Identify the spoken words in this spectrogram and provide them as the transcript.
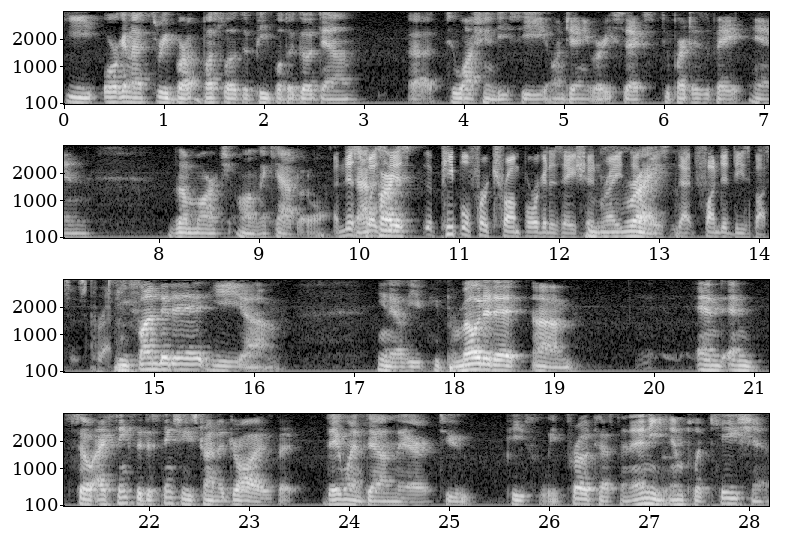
he organized three busloads of people to go down uh, to Washington, D.C. on January 6th to participate in the March on the Capitol. And this That was his is- the People for Trump organization, right? That, Right. was, that funded these buses, correct? he funded it. He, um, you know, he, he promoted it. Um, and and so I think the distinction he's trying to draw is that they went down there to peacefully protest, and any implication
